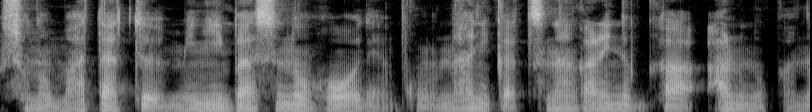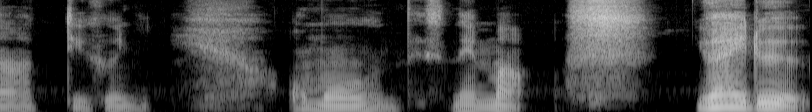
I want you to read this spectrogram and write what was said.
そのマタトゥー、ミニバスの方でこう何かつながりがあるのかなっていうふうに思うんですね。まあ、いわゆる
